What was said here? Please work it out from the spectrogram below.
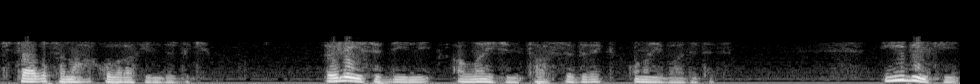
kitabı sana hak olarak indirdik. Öyleyse dini Allah için tahsis ederek ona ibadet et. İyi bil ki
